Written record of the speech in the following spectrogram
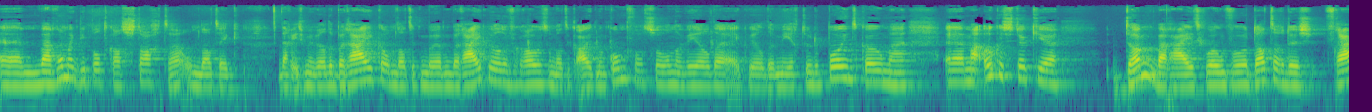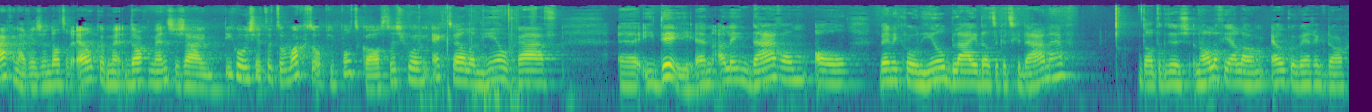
um, waarom ik die podcast startte, omdat ik daar iets mee wilde bereiken, omdat ik mijn bereik wilde vergroten, omdat ik uit mijn comfortzone wilde, ik wilde meer to the point komen, uh, maar ook een stukje dankbaarheid gewoon voor dat er dus vraag naar is en dat er elke dag mensen zijn die gewoon zitten te wachten op je podcast. Dat is gewoon echt wel een heel gaaf uh, idee. En alleen daarom al ben ik gewoon heel blij dat ik het gedaan heb dat ik dus een half jaar lang elke werkdag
